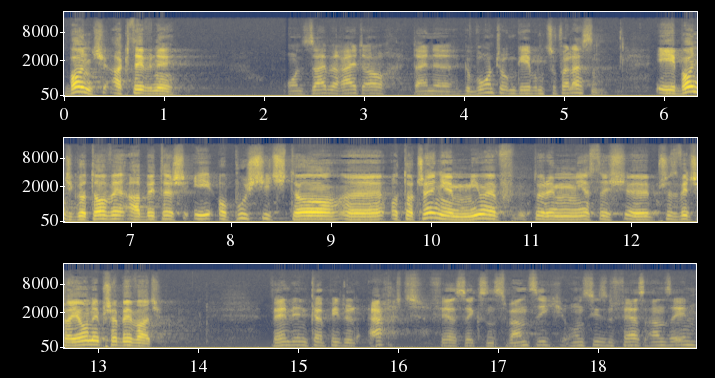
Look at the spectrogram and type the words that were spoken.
bądź aktywny Und sei bereit, auch deine gewohnte Umgebung zu verlassen. i bądź gotowy, aby też i opuścić to e, otoczenie miłe, w którym jesteś e, przyzwyczajony przebywać. Wenn wir in Kapitel 8, Vers 26 uns diesen Vers ansehen,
